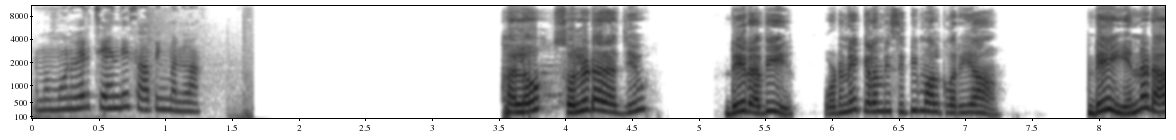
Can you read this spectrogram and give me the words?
நம்ம மூணு பேரும் சேர்ந்தே ஷாப்பிங் பண்ணலாம். ஹலோ சொல்லுடா ராஜீவ். டேய் ரவி உடனே கிளம்பி சிட்டி மால்க்கு வரியா? டேய் என்னடா?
